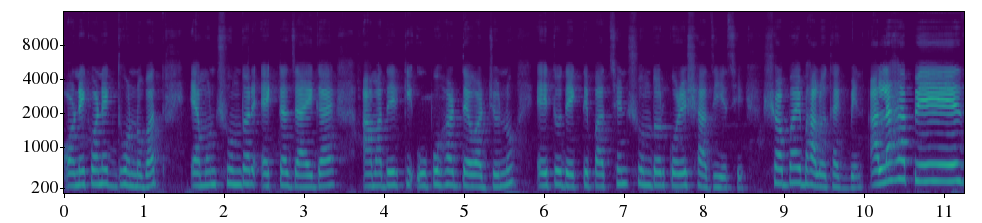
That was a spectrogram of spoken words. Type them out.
অনেক অনেক ধন্যবাদ এমন সুন্দর একটা জায়গায় আমাদেরকে উপহার দেওয়ার জন্য। এই তো দেখতে পাচ্ছেন সুন্দর করে সাজিয়েছে। সবাই ভালো থাকবেন। আল্লাহ হাফেজ!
